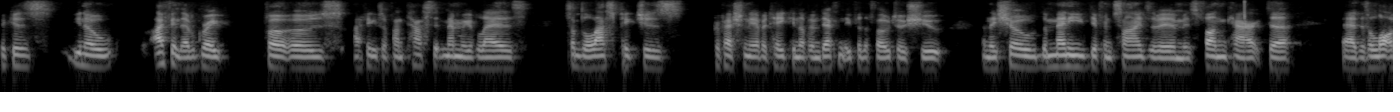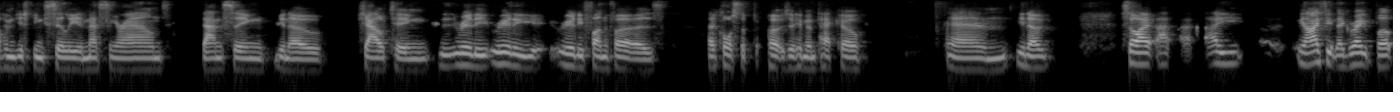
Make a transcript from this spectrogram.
because you know I think they're great photos. I think it's a fantastic memory of Les. Some of the last pictures professionally ever taken of him, definitely for the photo shoot, and they show the many different sides of him. His fun character. Uh, there's a lot of him just being silly and messing around, dancing, you know, shouting. Really, really, really fun photos of course, the photos of him and Peko. Um, you know, so I, I, I, you know, I think they're great, but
